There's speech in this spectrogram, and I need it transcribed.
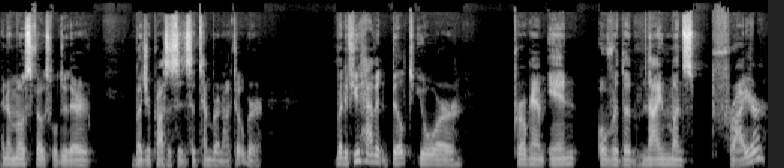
I know most folks will do their budget process in September and October. But if you haven't built your program in over the nine months prior,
